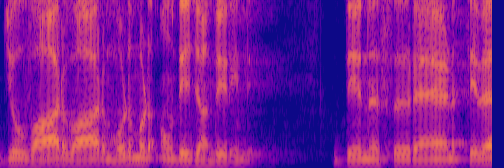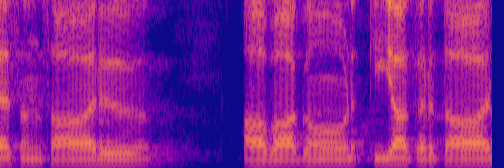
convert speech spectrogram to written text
ਜੋ ਵਾਰ-ਵਾਰ ਮੁੜ-ਮੁੜ ਆਉਂਦੇ ਜਾਂਦੇ ਰਹਿੰਦੇ। ਦਿਨ ਸਰੈਣ ਤਿਵੈ ਸੰਸਾਰ ਆਵਾਗੌਣ ਕੀਆ ਕਰਤਾਰ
